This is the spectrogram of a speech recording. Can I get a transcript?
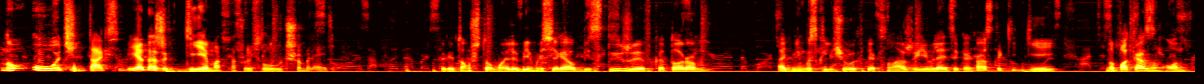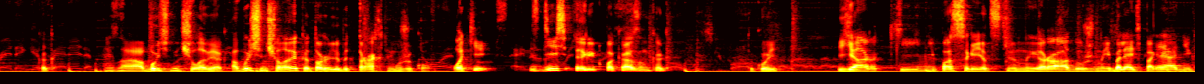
ну очень так себе. Я даже к геям отношусь лучше, блядь. При том, что мой любимый сериал «Бесстыжие», в котором одним из ключевых персонажей является как раз таки гей, но показан он как, не знаю, обычный человек. Обычный человек, который любит трахать мужиков. Окей. Здесь Эрик показан как такой яркий, непосредственный, радужный, блять, порядник,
